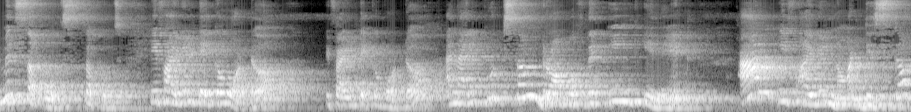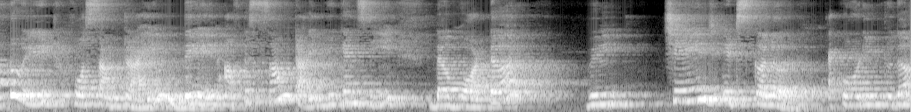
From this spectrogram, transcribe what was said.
means suppose, suppose, if I will take a water, if I will take a water and I will put some drop of the ink in it. And if I will not disturb to it for some time, then after some time you can see the water will change its color. According to the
